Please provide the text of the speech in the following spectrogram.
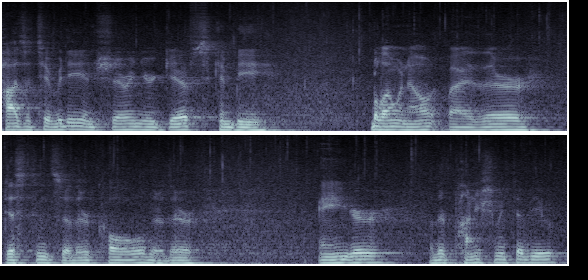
positivity and sharing your gifts can be blown out by their distance or their cold or their anger or their punishment of you,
